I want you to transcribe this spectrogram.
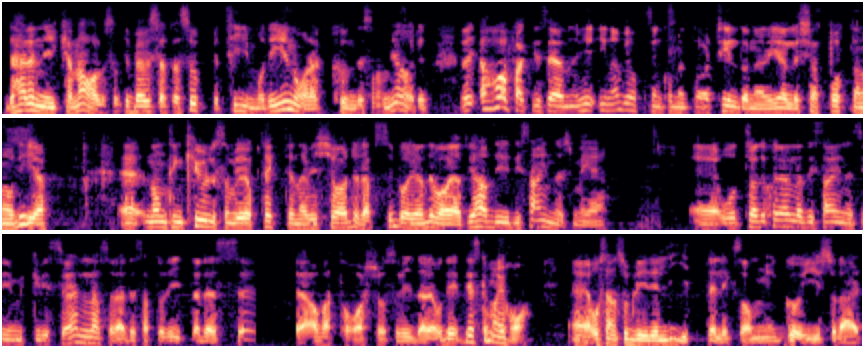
det här är en ny kanal så det behöver sättas upp ett team och det är ju några kunder som gör det. Jag har faktiskt en, innan vi hoppas en kommentar till då när det gäller chattbottarna och det. Eh, någonting kul som vi upptäckte när vi körde det i början det var ju att vi hade ju designers med. Eh, och traditionella designers är ju mycket visuella sådär. Det satt och ritades eh, avatars och så vidare och det, det ska man ju ha. Eh, och sen så blir det lite liksom guj sådär.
